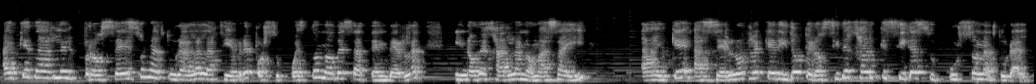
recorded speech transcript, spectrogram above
Hay que darle el proceso natural a la fiebre, por supuesto, no desatenderla y no dejarla nomás ahí, hay que hacer lo requerido, pero sí dejar que siga su curso natural.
